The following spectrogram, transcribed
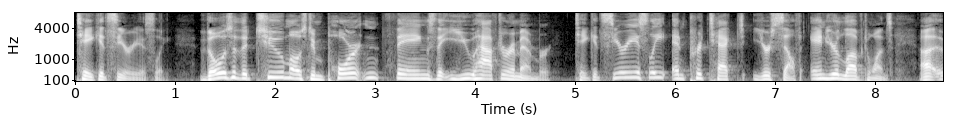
take it seriously. Those are the two most important things that you have to remember. Take it seriously and protect yourself and your loved ones, uh,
